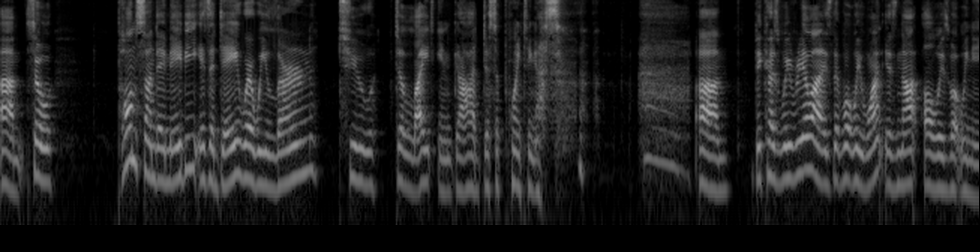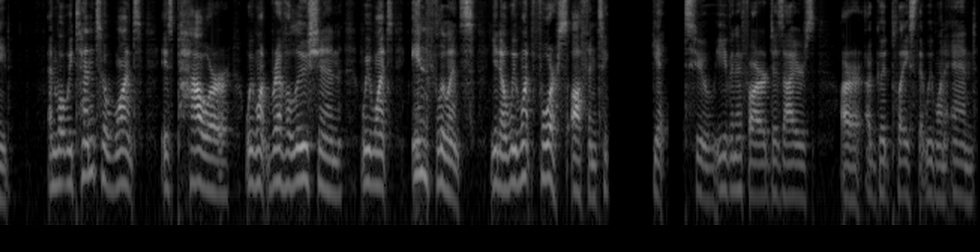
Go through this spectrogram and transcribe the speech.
Um, so, Palm Sunday maybe is a day where we learn to delight in God disappointing us. um, because we realize that what we want is not always what we need. And what we tend to want is power. We want revolution. We want influence. You know, we want force often to get to, even if our desires are a good place that we want to end.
